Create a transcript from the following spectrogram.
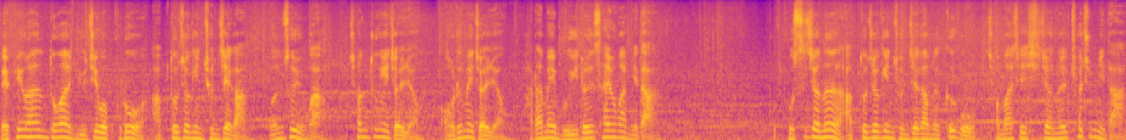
맵핑하는 동안 유지 버프로 압도적인 존재감, 원소 융합, 천둥의 전령, 얼음의 전령, 바람의 무의를 사용합니다. 보스전은 압도적인 존재감을 끄고 저맛의 시전을 켜줍니다.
